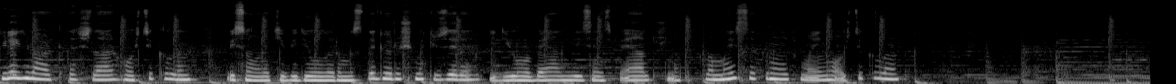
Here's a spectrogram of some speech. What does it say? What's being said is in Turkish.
Güle güle arkadaşlar, hoşçakalın. Bir sonraki videolarımızda görüşmek üzere. Videomu beğendiyseniz beğen tuşuna tıklamayı sakın unutmayın. Hoşçakalın.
